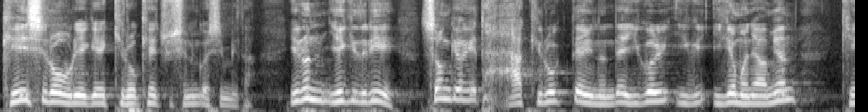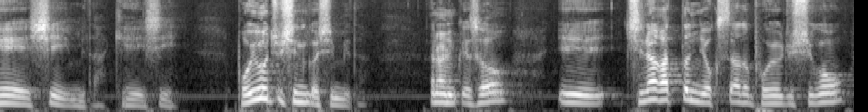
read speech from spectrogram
계시로 우리에게 기록해 주시는 것입니다. 이런 얘기들이 성경에 다 기록되어 있는데 이걸 이게 뭐냐면 계시입니다. 계시. 보여 주신 것입니다. 하나님께서 이 지나갔던 역사도 보여주시고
